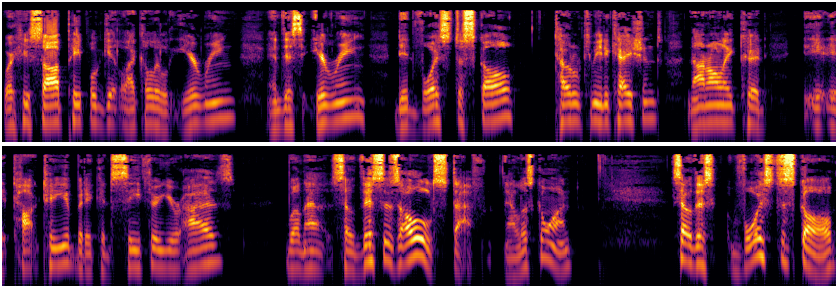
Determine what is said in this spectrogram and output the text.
Where he saw people get like a little earring, and this earring did voice to skull, total communications. Not only could it, it talk to you, but it could see through your eyes. Well, now, so this is old stuff. Now let's go on. So this voice to skull,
